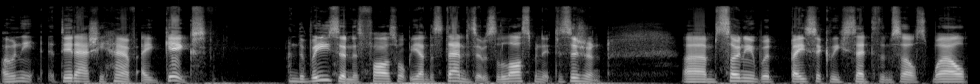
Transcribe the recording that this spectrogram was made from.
only did actually have 8 gigs. And the reason, as far as what we understand, is it was a last minute decision. Um, Sony would basically said to themselves, well,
